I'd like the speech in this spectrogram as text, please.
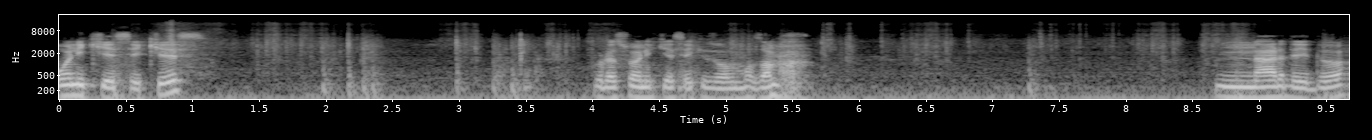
12'ye 8. Burası 12'ye 8 olmaz ama. Neredeydi o?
